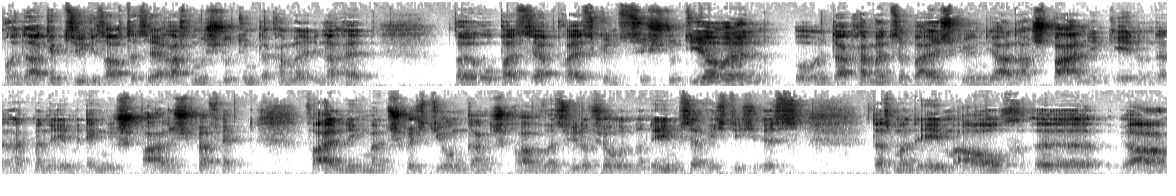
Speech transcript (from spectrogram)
Und da gibt es, wie gesagt, das Erasmus-Studium, da kann man innerhalb Europas sehr preisgünstig studieren. Und da kann man zum Beispiel ein Jahr nach Spanien gehen und dann hat man eben Englisch-Spanisch perfekt. Vor allen Dingen, man spricht die Umgangssprache, was wieder für Unternehmen sehr wichtig ist, dass man eben auch äh, ja,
